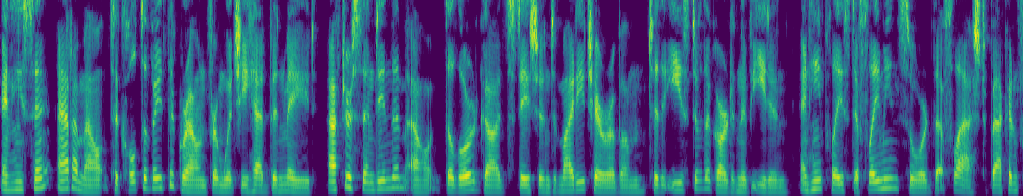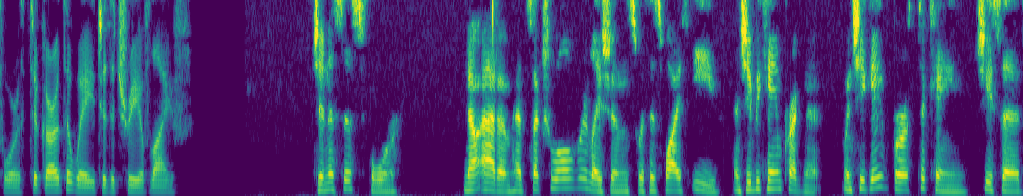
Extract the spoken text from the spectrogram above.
and he sent Adam out to cultivate the ground from which he had been made. After sending them out, the Lord God stationed mighty cherubim to the east of the Garden of Eden, and he placed a flaming sword that flashed back and forth to guard the way to the tree of life. Genesis 4 Now Adam had sexual relations with his wife Eve, and she became pregnant. When she gave birth to Cain, she said,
